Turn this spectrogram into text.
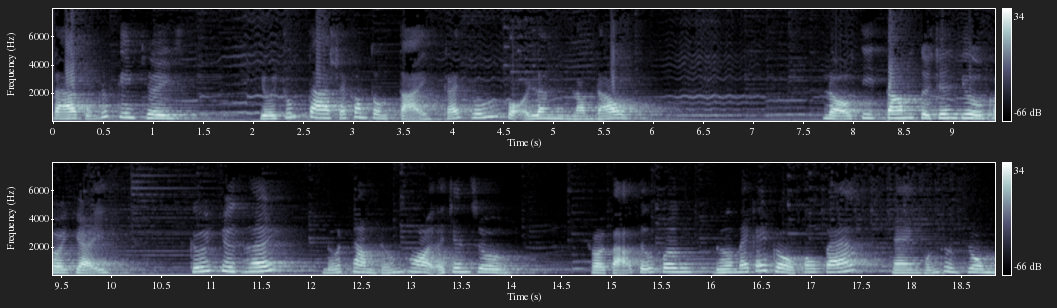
ta cũng rất kiên trì giữa chúng ta sẽ không tồn tại cái thứ gọi là niềm lòng đâu. Lộ ti tâm từ trên giường ngồi dậy, cứ như thế, nửa nằm nửa ngồi ở trên giường. Rồi bảo tử vân đưa mấy cái đồ câu vá, nàng vẫn thường dùng.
